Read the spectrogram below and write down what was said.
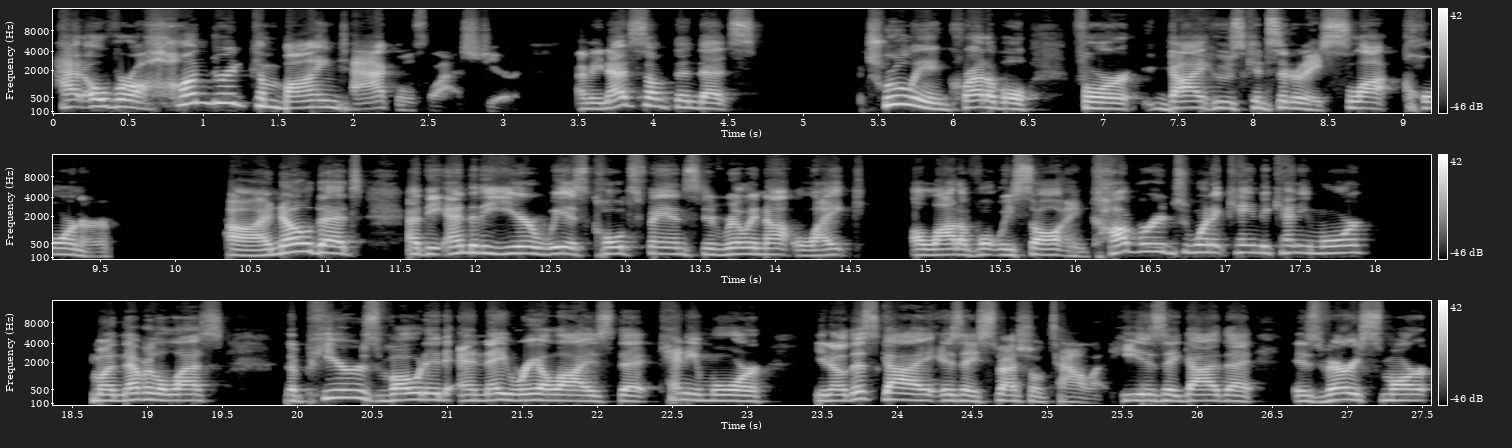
had over a hundred combined tackles last year. I mean, that's something that's truly incredible for a guy who's considered a slot corner. Uh, I know that at the end of the year, we as Colts fans did really not like a lot of what we saw in coverage when it came to Kenny Moore. But nevertheless, the peers voted and they realized that Kenny Moore you know, this guy is a special talent. He is a guy that is very smart,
